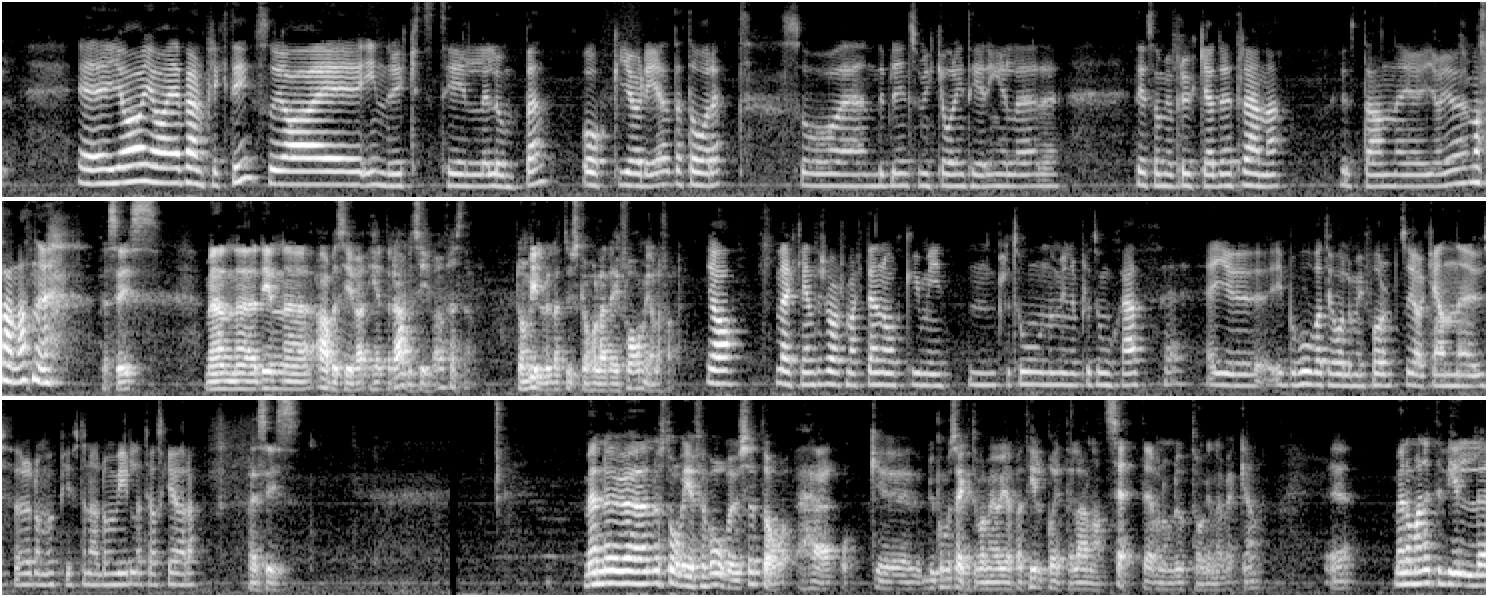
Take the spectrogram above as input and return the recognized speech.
Eh, Ja, jag är värnpliktig så jag är inryckt till lumpen och gör det detta året. Så det blir inte så mycket orientering eller det som jag brukade träna. Utan jag gör massa annat nu. Precis. Men eh, din eh, arbetsgivare, heter det arbetsgivare förresten? De vill väl att du ska hålla dig i form i alla fall? Ja, verkligen Försvarsmakten och min mm, pluton och min plutonchef eh, är ju i behov att jag håller mig i form så jag kan utföra de uppgifterna de vill att jag ska göra. Precis. Men nu, nu står vi inför vårhuset då här och du kommer säkert att vara med och hjälpa till på ett eller annat sätt även om du är upptagen den här veckan. Men om man inte vill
